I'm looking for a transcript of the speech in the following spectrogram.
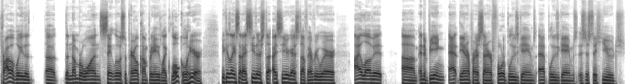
probably the uh, the number one St. Louis apparel company like local here because like I said I see their stuff I see your guys stuff everywhere. I love it. Um, and it being at the Enterprise Center for Blues games at Blues games is just a huge,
